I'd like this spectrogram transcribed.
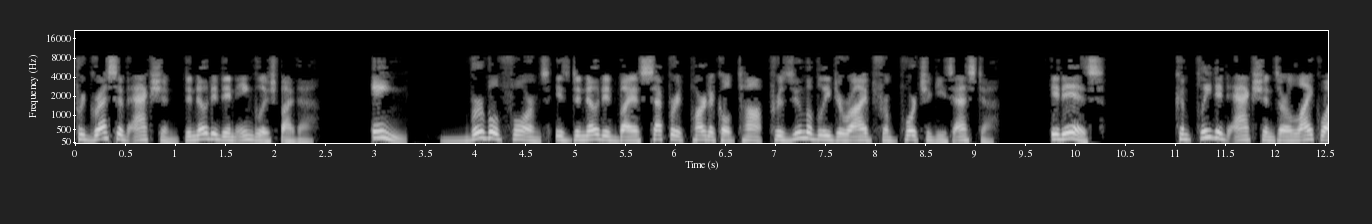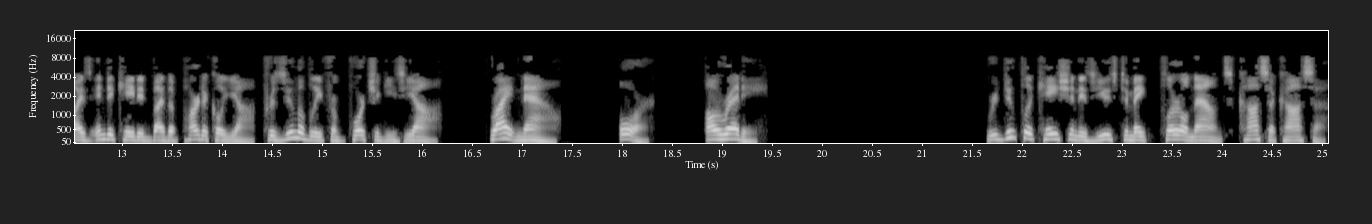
Progressive action, denoted in English by the ing verbal forms, is denoted by a separate particle ta, presumably derived from Portuguese esta. It is. Completed actions are likewise indicated by the particle ya, presumably from Portuguese ya. Right now, or already. Reduplication is used to make plural nouns casa casa.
